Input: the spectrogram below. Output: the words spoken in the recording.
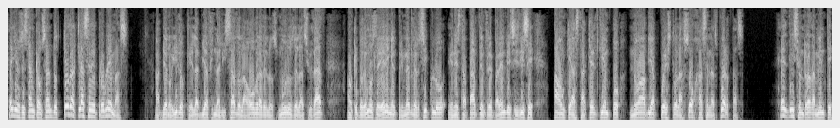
Ellos están causando toda clase de problemas. Habían oído que él había finalizado la obra de los muros de la ciudad, aunque podemos leer en el primer versículo, en esta parte entre paréntesis, dice, aunque hasta aquel tiempo no había puesto las hojas en las puertas. Él dice honradamente,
